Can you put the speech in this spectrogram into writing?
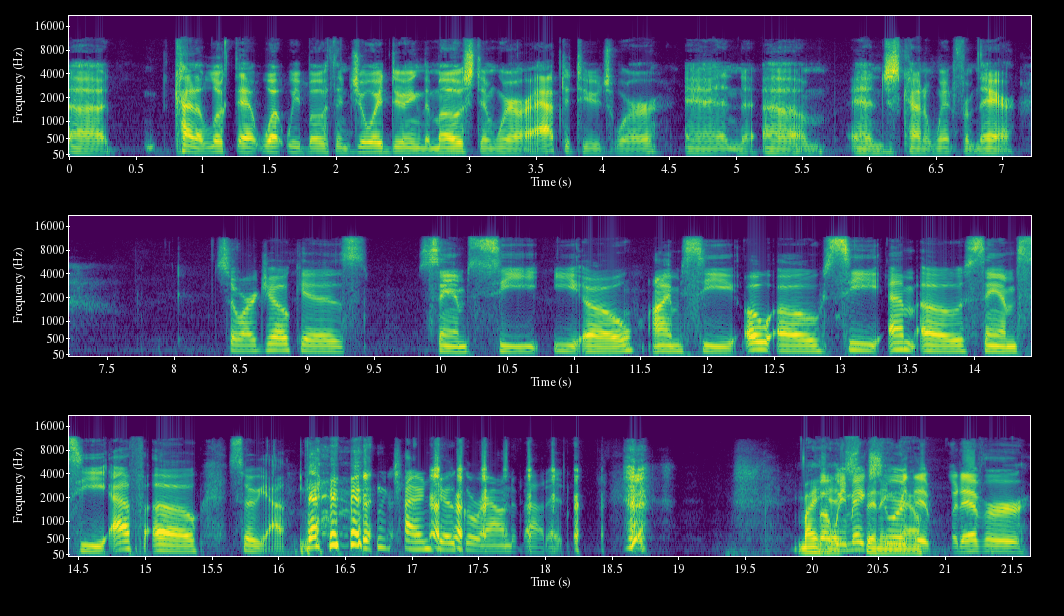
uh, kind of looked at what we both enjoyed doing the most and where our aptitudes were, and um, and just kind of went from there. So our joke is Sam CEO, I'm COO, CMO, Sam CFO. So yeah, we try and joke around about it. My but we make sure now. that whatever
